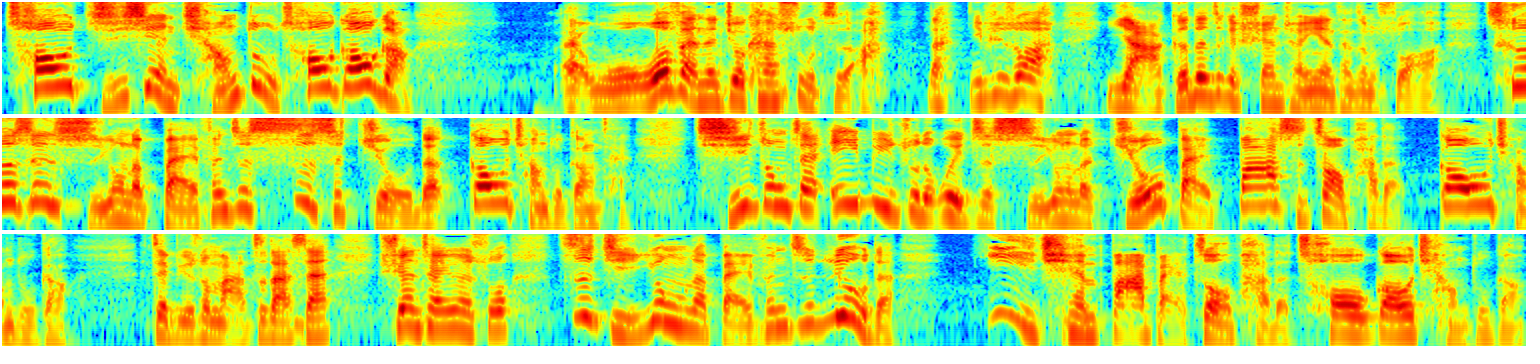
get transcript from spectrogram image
超极限强度超高钢。哎，我我反正就看数值啊。那你比如说啊，雅阁的这个宣传页他这么说啊，车身使用了百分之四十九的高强度钢材，其中在 A、B 柱的位置使用了九百八十兆帕的高强度钢。再比如说马自达三，宣传院说自己用了百分之六的一千八百兆帕的超高强度钢，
